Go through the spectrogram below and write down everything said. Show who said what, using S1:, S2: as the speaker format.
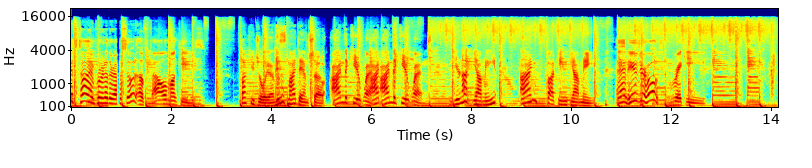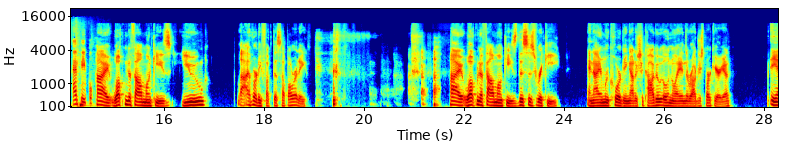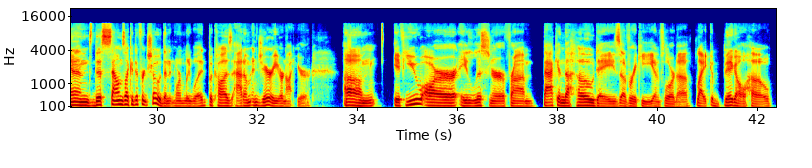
S1: It's time for another episode of Foul Monkeys.
S2: Fuck you, Julian. This is my damn show. I'm the cute one. I- am the cute one. You're not yummy. I'm fucking yummy.
S1: And here's your host, Ricky. And people.
S3: Hi, welcome to Foul Monkeys. You, I've already fucked this up already. Hi, welcome to Foul Monkeys. This is Ricky, and I am recording out of Chicago, Illinois, in the Rogers Park area. And this sounds like a different show than it normally would because Adam and Jerry are not here. Um, if you are a listener from back in the hoe days of Ricky in Florida, like big ol' hoe,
